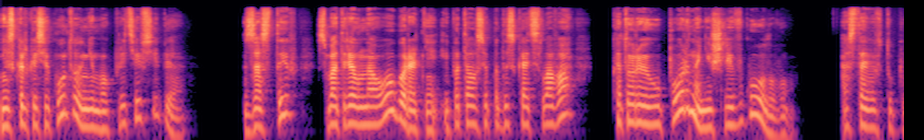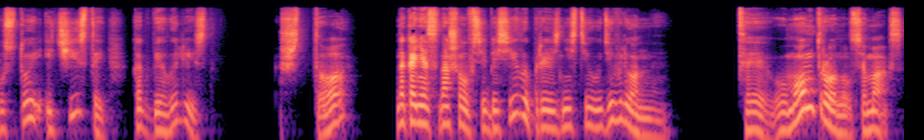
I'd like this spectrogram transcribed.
Несколько секунд он не мог прийти в себя. Застыв, смотрел на оборотня и пытался подыскать слова, которые упорно не шли в голову, оставив ту пустой и чистой, как белый лист. «Что?» Наконец нашел в себе силы произнести удивленное. «Ты умом тронулся, Макс?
